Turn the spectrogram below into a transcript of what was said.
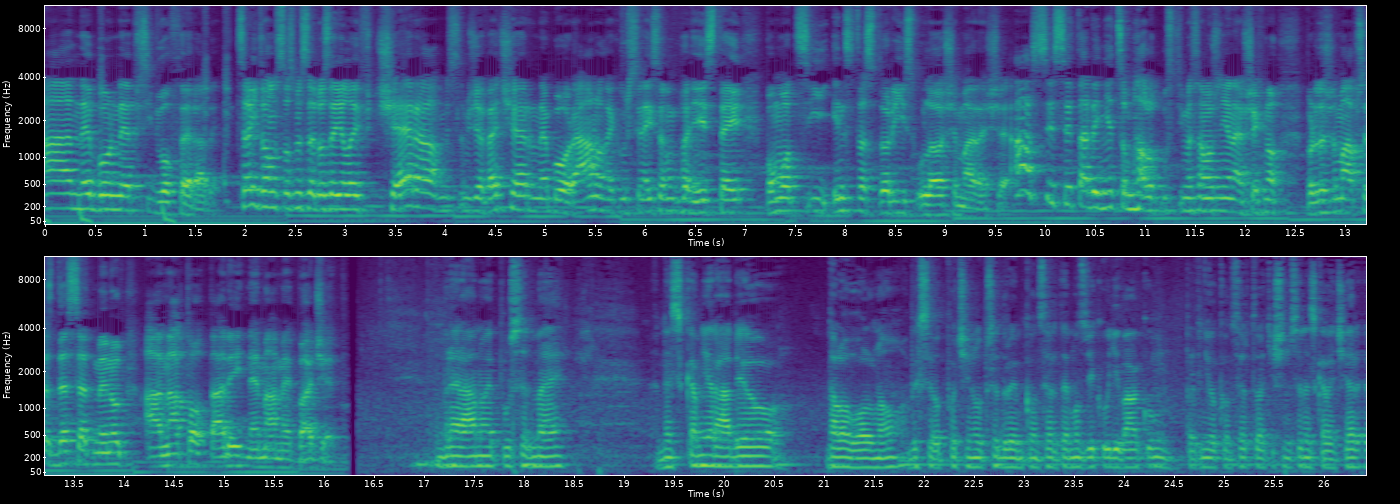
a nebo nepřijít o Ferrari. Celý tohle, co jsme se dozvěděli včera, myslím, že večer nebo ráno, tak už si nejsem úplně jistý, pomocí Insta Stories u Leoše Mareše. Asi si tady něco málo pustíme pustíme samozřejmě ne všechno, protože to má přes 10 minut a na to tady nemáme budget. Dobré ráno, je půl sedmé. Dneska mě rádio dalo volno, abych si odpočinul před druhým koncertem. Moc děkuji divákům prvního koncertu a těším se dneska večer.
